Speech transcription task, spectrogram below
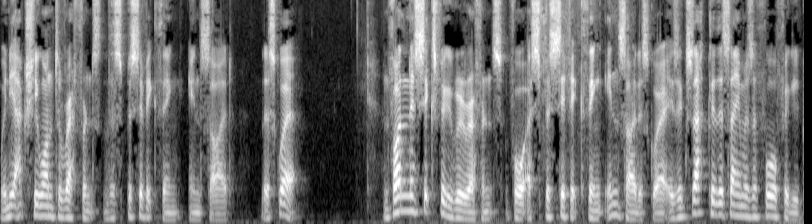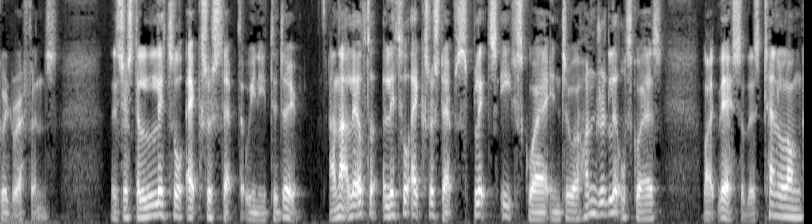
We actually want to reference the specific thing inside the square. And finding a six-figure grid reference for a specific thing inside a square is exactly the same as a four-figure grid reference. There's just a little extra step that we need to do. And that little, little extra step splits each square into a hundred little squares like this. So there's 10 along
